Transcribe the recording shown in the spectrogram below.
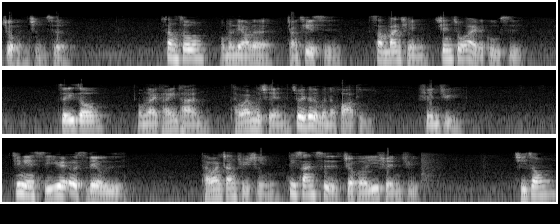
就很情色。上周我们聊了蒋介石上班前先做爱的故事，这一周我们来谈一谈台湾目前最热门的话题——选举。今年十一月二十六日。台湾将举行第三次九合一选举，其中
